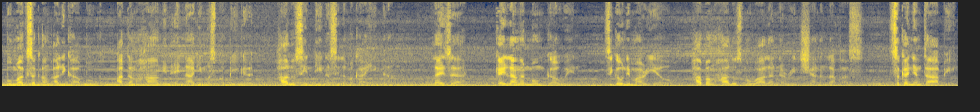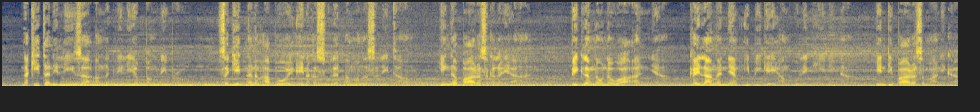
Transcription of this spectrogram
Bumagsak ang alikabok at ang hangin ay naging mas mabigat. Halos hindi na sila makahinga. Liza, kailangan mong gawin, sigaw ni Mariel habang halos mawalan na rin siya ng lakas. Sa kanyang tabi, nakita ni Liza ang nagliliyab pang libro. Sa gitna ng apoy ay nakasulat ang mga salitang, Hinga para sa kalayaan. Biglang naunawaan niya, kailangan niyang ibigay ang huling hininga, hindi para sa manika,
